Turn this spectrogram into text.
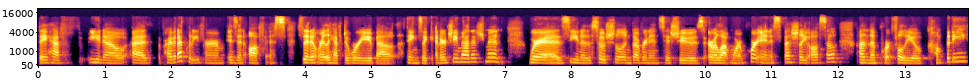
they have you know, a private equity firm is an office. So they don't really have to worry about things like energy management. Whereas, you know, the social and governance issues are a lot more important, especially also on the portfolio company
